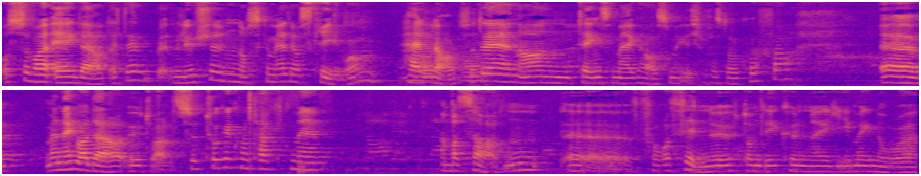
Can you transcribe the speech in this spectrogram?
Og så var jeg der. Dette vil jo ikke norske medier skrive om heller. Så det er en annen ting som jeg har som jeg ikke forstår hvorfor. Uh, men jeg var der utvalgt. Så tok jeg kontakt med ambassaden eh, for å finne ut om de kunne gi meg noe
